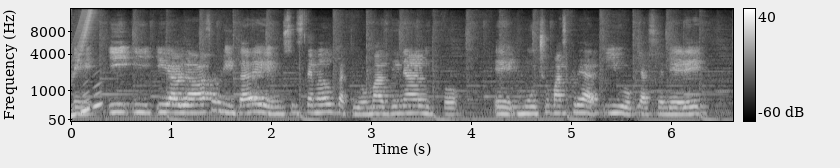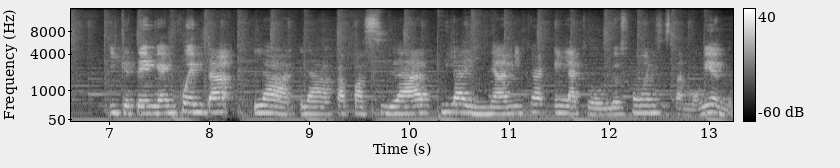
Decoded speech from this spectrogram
y, y, hablabas ahorita de un sistema educativo más dinámico, eh, mucho más creativo, que acelere y que tenga en cuenta la, la, capacidad y la dinámica en la que hoy los jóvenes están moviendo.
